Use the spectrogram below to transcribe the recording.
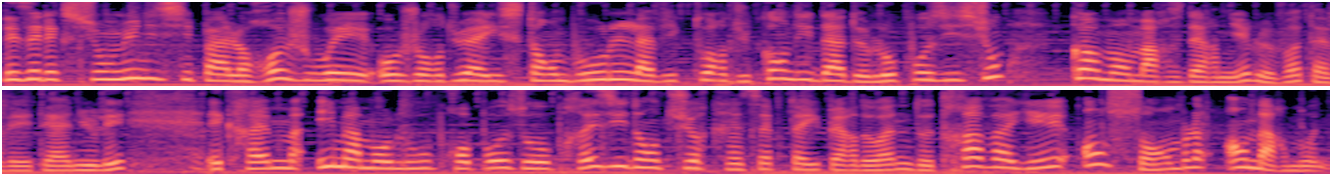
Les élections municipales rejouées aujourd'hui à Istanbul, la victoire du candidat de l'opposition, comme en mars dernier, le vote avait été annulé. Ekrem Imamoglu propose au président turc Recep Tayyip Erdogan de travailler ensemble en harmonie.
